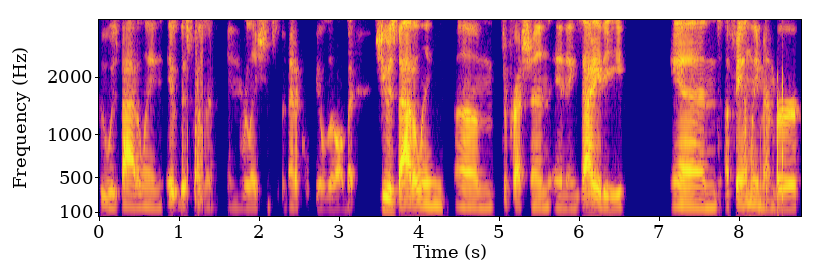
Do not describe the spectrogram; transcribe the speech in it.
who was battling it, this wasn't in relation to the medical field at all but she was battling um, depression and anxiety. And a family member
